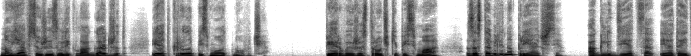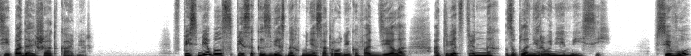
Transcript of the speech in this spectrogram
Но я все же извлекла гаджет и открыла письмо от Новича. Первые же строчки письма заставили напрячься, оглядеться и отойти подальше от камер. В письме был список известных мне сотрудников отдела, ответственных за планирование миссий. Всего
